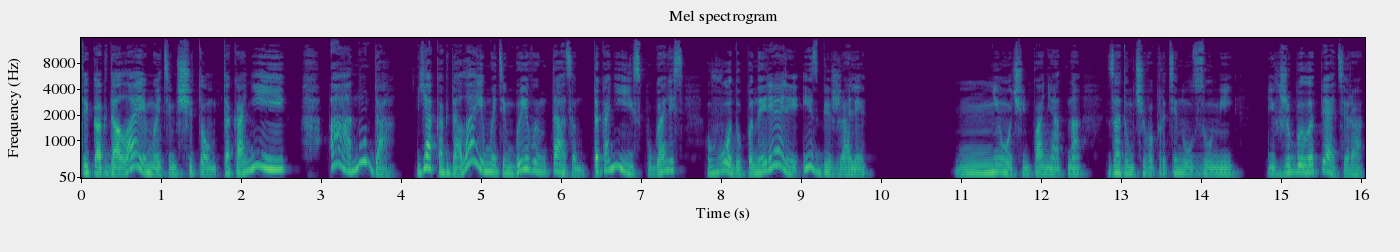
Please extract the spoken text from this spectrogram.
«Ты как дала им этим щитом, так они и...» «А, ну да, я как дала им этим боевым тазом, так они и испугались, в воду поныряли и сбежали. «Не очень понятно», — задумчиво протянул Зумий. «Их же было пятеро.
